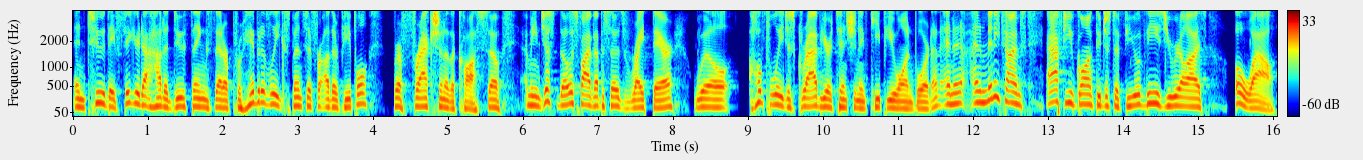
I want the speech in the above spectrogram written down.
and two, they figured out how to do things that are prohibitively expensive for other people for a fraction of the cost. So, I mean, just those five episodes right there will hopefully just grab your attention and keep you on board. And, and, and many times after you've gone through just a few of these, you realize, oh, wow,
